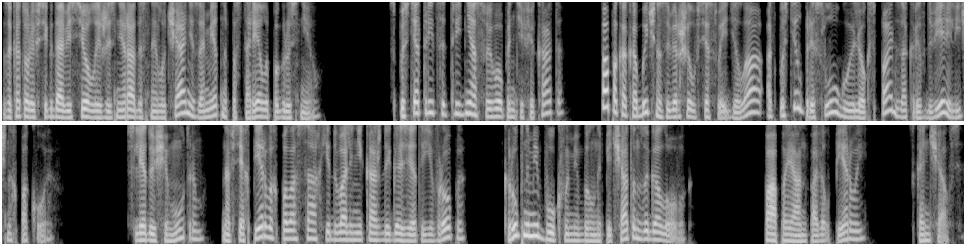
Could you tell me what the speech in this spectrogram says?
за который всегда веселый и жизнерадостный Лучани заметно постарел и погрустнел. Спустя 33 дня своего понтификата папа, как обычно, завершил все свои дела, отпустил прислугу и лег спать, закрыв двери личных покоев. Следующим утром на всех первых полосах едва ли не каждой газеты Европы крупными буквами был напечатан заголовок. Папа Иоанн Павел I скончался.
